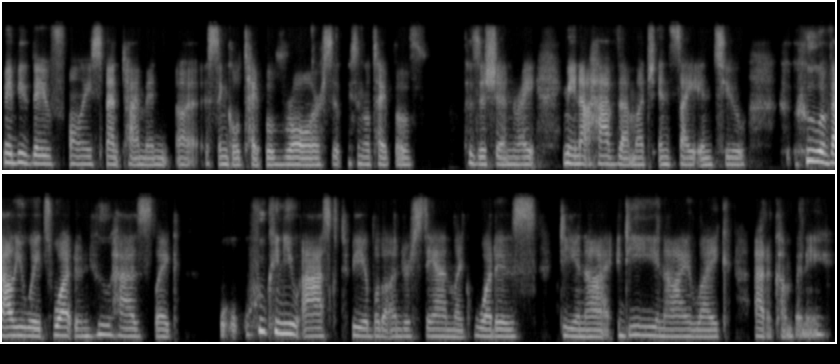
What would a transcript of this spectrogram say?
maybe they've only spent time in uh, a single type of role or single type of position right? You may not have that much insight into who evaluates what and who has like who can you ask to be able to understand like what is D&I, DE&I like at a company?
